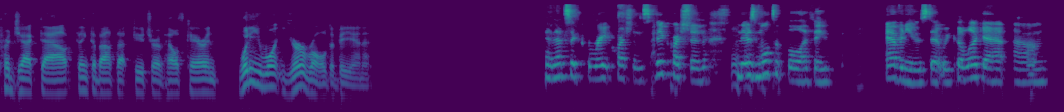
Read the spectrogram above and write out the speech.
project out, think about that future of healthcare, and what do you want your role to be in it? And that's a great question. It's a big question. There's multiple, I think, avenues that we could look at. Um,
